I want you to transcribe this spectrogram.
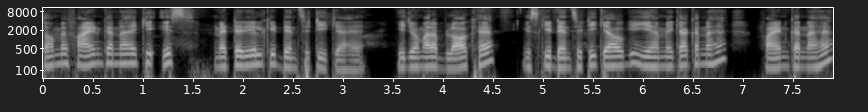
तो हमें फाइंड करना है कि इस मटेरियल की डेंसिटी क्या है। ये जो हमारा ब्लॉक है, इसकी डेंसिटी क्या होगी? ये हमें क्या करना है? फाइंड करना है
